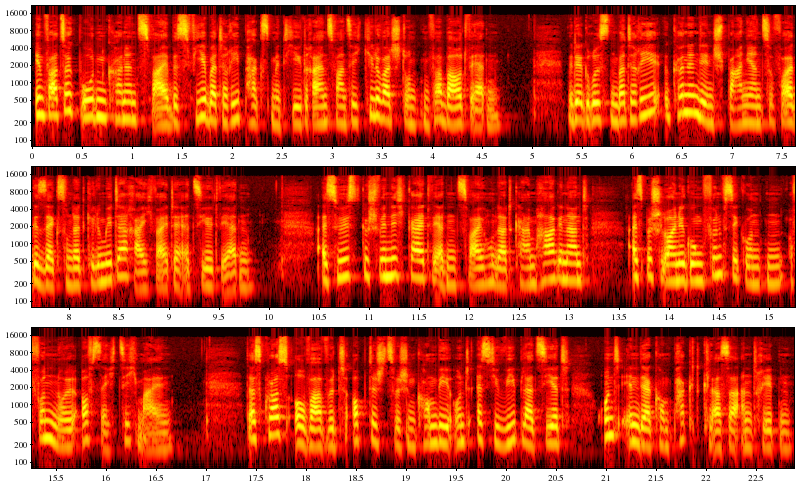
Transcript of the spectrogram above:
Im Fahrzeugboden können zwei bis vier Batteriepacks mit je 23 Kilowattstunden verbaut werden. Mit der größten Batterie können den Spaniern zufolge 600 Kilometer Reichweite erzielt werden. Als Höchstgeschwindigkeit werden 200 kmh genannt, als Beschleunigung 5 Sekunden von 0 auf 60 Meilen. Das Crossover wird optisch zwischen Kombi und SUV platziert und in der Kompaktklasse antreten.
